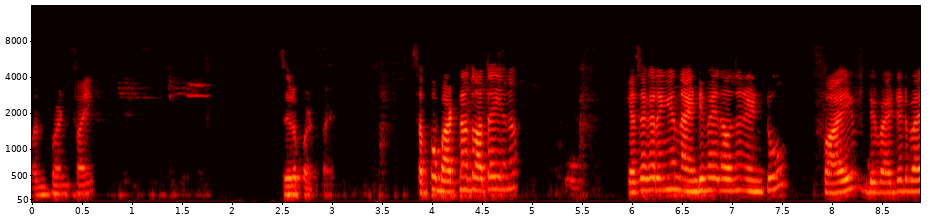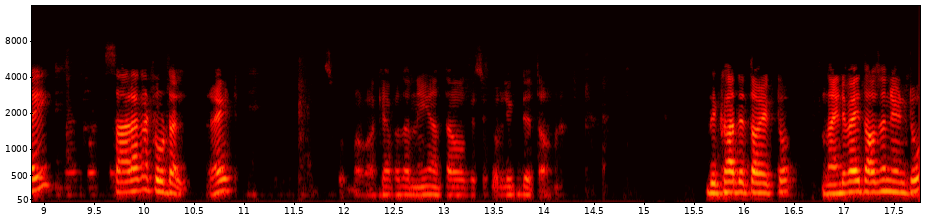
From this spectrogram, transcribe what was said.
one point five zero point five सबको बांटना तो आता ही है ना? कैसे करेंगे? Ninety five thousand into five divided by सारा का टोटल राइट बाबा, क्या पता नहीं आता हो, किसी को लिख देता हूँ दिखा देता हूँ एक तो। Ninety five thousand into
